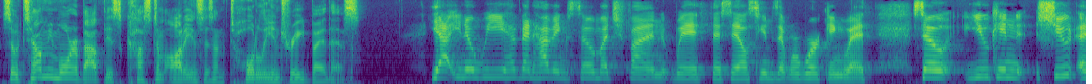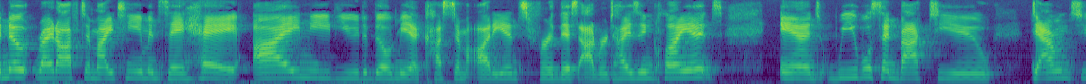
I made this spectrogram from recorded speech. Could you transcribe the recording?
So tell me more about this custom audiences. I'm totally intrigued by this. Yeah, you know, we have been having so much fun with the sales teams that we're working with. So you can shoot a note right off to my team and say, hey, I need you to build me a custom audience for this advertising client. And we will send back to you down to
